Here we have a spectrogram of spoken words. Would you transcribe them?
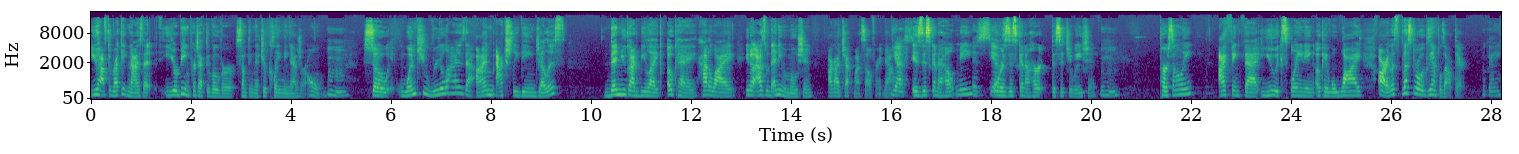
you have to recognize that you're being protective over something that you're claiming as your own. Mm-hmm. So once you realize that I'm actually being jealous, then you got to be like, okay, how do I, you know, as with any emotion, I got to check myself right now. Yes. Is this going to help me Is or is this going to hurt the situation? mm-hmm. Personally, I think that you explaining, okay, well why? All right, let's let's throw examples out there. Okay.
